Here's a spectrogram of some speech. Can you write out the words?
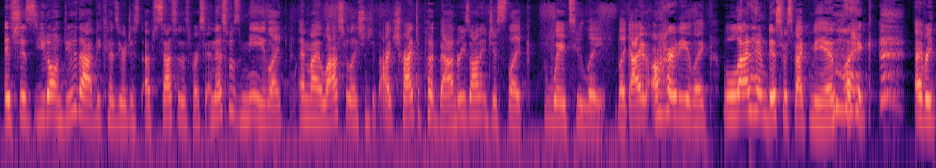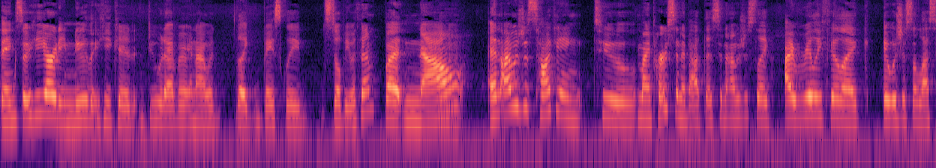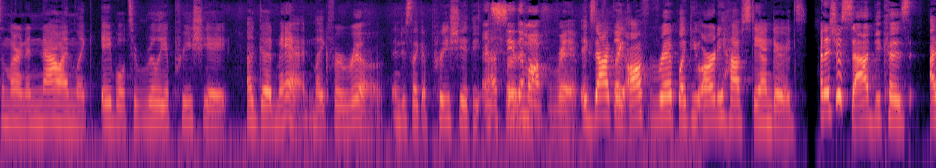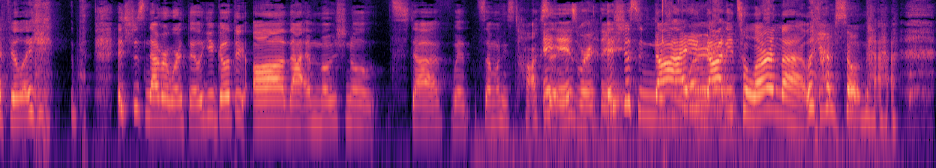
it's just you don't do that because you're just obsessed with this person. And this was me. Like in my last relationship, I tried to put boundaries on it just like way too late. Like I had already like let him disrespect me and like everything. So he already knew that he could do whatever and I would like basically still be with him. But now mm-hmm. and I was just talking to my person about this, and I was just like, I really feel like it was just a lesson learned. And now I'm like able to really appreciate a good man, like for real, and just like appreciate the and effort. see them and- off rip. Exactly. Like- off rip, like you already have standards. And it's just sad because I feel like it's just never worth it. Like you go through all that emotional stuff with someone who's toxic. It is worth it. It's just not. I did not need to learn that. Like I'm so mad.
